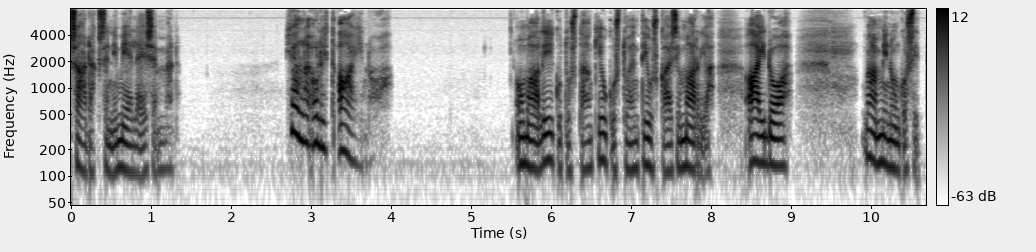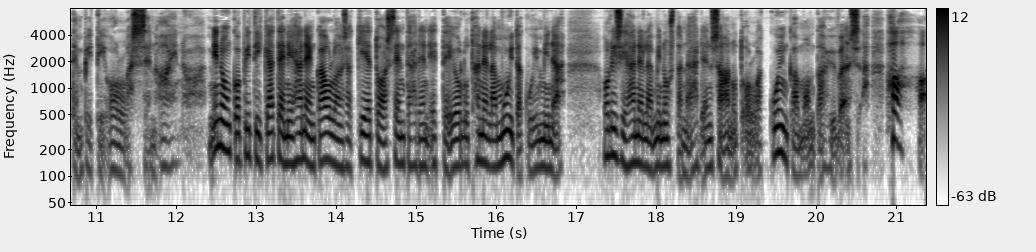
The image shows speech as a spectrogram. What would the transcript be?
saadakseni mieleisemmän. Jolle olit ainoa. Omaa liikutustaan kiukustuen tiuskaisi Marja. Ainoa. Vaan minunko sitten piti olla sen ainoa? Minunko piti käteni hänen kaulansa kietoa sen tähden, ettei ollut hänellä muita kuin minä? Olisi hänellä minusta nähden saanut olla kuinka monta hyvänsä. Haha!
